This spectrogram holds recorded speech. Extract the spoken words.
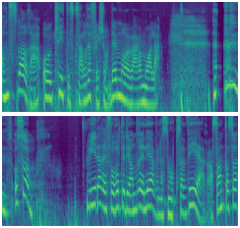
ansvaret og kritisk selvrefleksjon. Det må være målet. Og så videre i forhold til de andre elevene som observerer. Altså,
